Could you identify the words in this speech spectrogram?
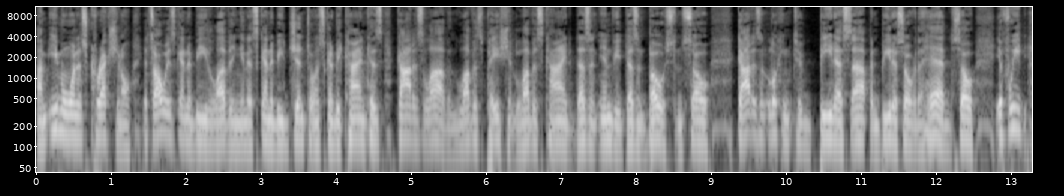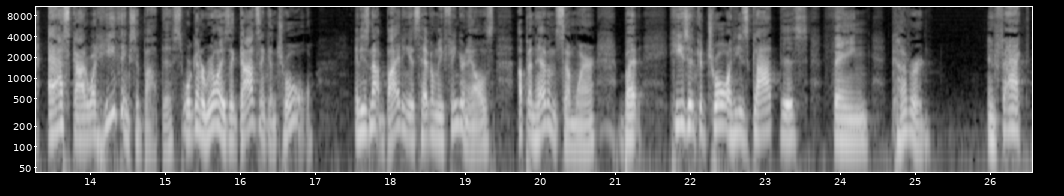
Um, even when it's correctional, it's always going to be loving and it's going to be gentle and it's going to be kind because God is love and love is patient. Love is kind. It doesn't envy. It doesn't boast. And so God isn't looking to beat us up and beat us over the head. So if we ask God what he thinks about this, we're going to realize that God's in control and he's not biting his heavenly fingernails up in heaven somewhere, but he's in control and he's got this thing covered. In fact,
